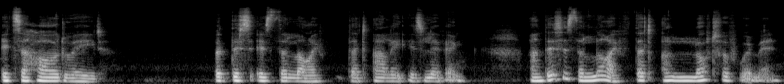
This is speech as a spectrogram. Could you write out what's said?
It's a hard read, but this is the life that Ali is living. And this is the life that a lot of women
